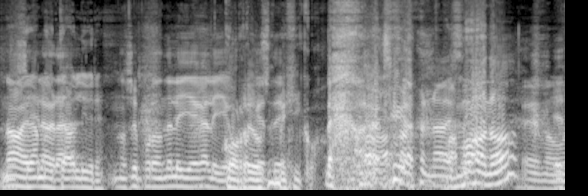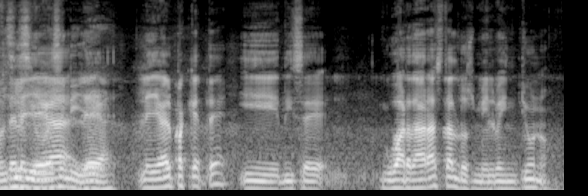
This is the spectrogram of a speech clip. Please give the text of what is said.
No, era la verdad, Libre. No sé por dónde le llega, le llega Correos de paquete. México. no, Vamos, ¿no? Eh, mamón, Este sí, le sí, llega, ese ni le, llega. le llega el paquete y dice guardar hasta el 2021.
